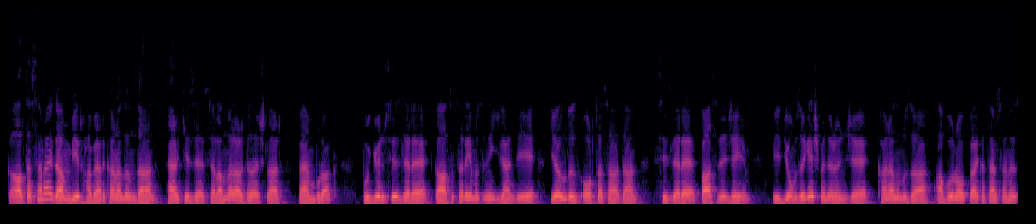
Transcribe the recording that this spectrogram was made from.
Galatasaray'dan bir haber kanalından herkese selamlar arkadaşlar. Ben Burak. Bugün sizlere Galatasaray'ımızın ilgilendiği Yıldız Orta Sahadan sizlere bahsedeceğim. Videomuza geçmeden önce kanalımıza abone olup like atarsanız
